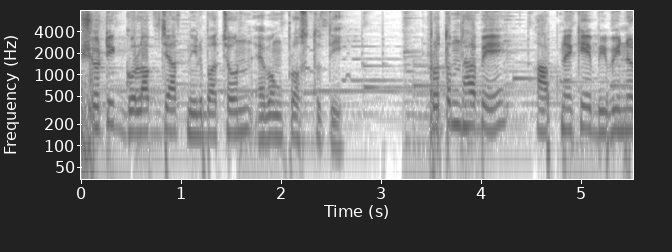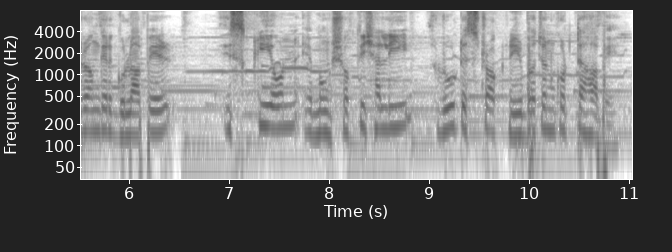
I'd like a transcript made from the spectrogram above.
সঠিক গোলাপজাত নির্বাচন এবং প্রস্তুতি। প্রথম ধাপে আপনাকে বিভিন্ন রঙের গোলাপের স্ক্রিয়ন এবং শক্তিশালী রুট স্ট্রক নির্বাচন করতে হবে।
